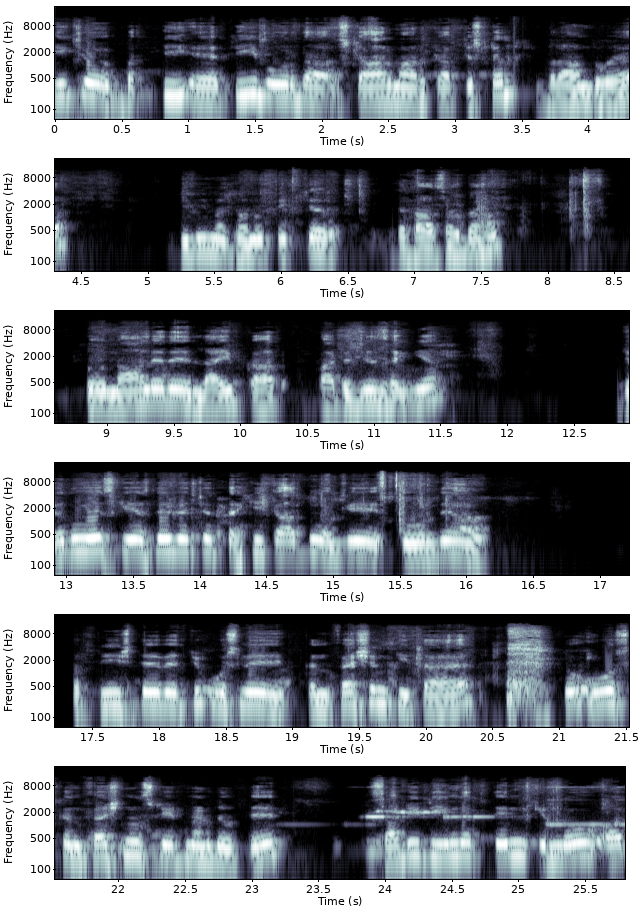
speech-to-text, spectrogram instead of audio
ਇੱਕ 32 ਅਹ 30 ਬੋਰ ਦਾ ਸਟਾਰ ਮਾਰਕਾ ਪਿਸਟਲ ਬਰਾਮਦ ਹੋਇਆ, ਜਿਹਦੀ ਮੈਂ ਤੁਹਾਨੂੰ ਪਿਕਚਰ ਦਿਖਾ ਸਕਦਾ ਹਾਂ। ਤੋ ਨਾਲ ਇਹਦੇ ਲਾਈਵ ਕਾਰਟੇਜਸ ਹੈਗੀਆਂ। ਜਦੋਂ ਇਸ ਕੇਸ ਦੇ ਵਿੱਚ ਤਹਿਕੀਕਾਤ ਨੂੰ ਅੱਗੇ ਤੋਰਦਿਆਂ ਤਫਤੀਸ਼ ਦੇ ਵਿੱਚ ਉਸਨੇ ਕਨਫੈਸ਼ਨ ਕੀਤਾ ਹੈ, ਤੋ ਉਸ ਕਨਫੈਸ਼ਨਲ ਸਟੇਟਮੈਂਟ ਦੇ ਉੱਤੇ ਸਾਡੀ ਟੀਮ ਨੇ 3 ਕਿਲੋ ਔਰ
